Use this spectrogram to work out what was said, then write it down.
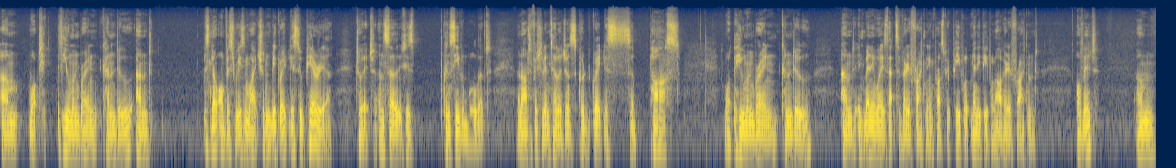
um, what the human brain can do, and there's no obvious reason why it shouldn't be greatly superior to it. And so it is conceivable that an artificial intelligence could greatly surpass what the human brain can do. And in many ways, that's a very frightening prospect. People, many people are very frightened of it. Um,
